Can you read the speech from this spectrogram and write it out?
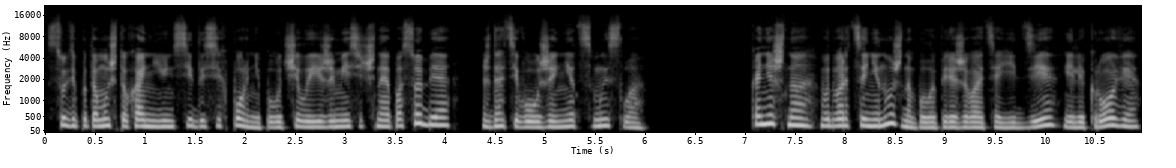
Судя по тому, что Хань Юньси до сих пор не получила ежемесячное пособие, ждать его уже нет смысла. Конечно, во дворце не нужно было переживать о еде или крови,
